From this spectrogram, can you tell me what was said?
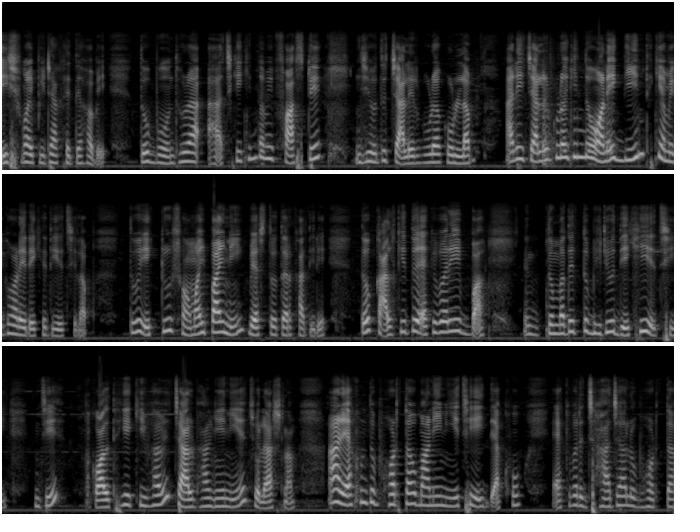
এই সময় পিঠা খেতে হবে। তো বন্ধুরা, আজকে কিন্তু আমি ফার্স্টে যেহেতু চালের গুঁড়া করলাম, আর এই চালের গুঁড়া কিন্তু অনেক দিন থেকে আমি ঘরে রেখে দিয়েছিলাম। তো একটু সময় পাইনি ব্যস্ততার খাতিরে। তো কালকে তো একেবারেই তোমাদের তো ভিডিও দেখিয়েছি যে কল থেকে কীভাবে চাল ভাঙিয়ে নিয়ে চলে আসলাম। আর এখন তো ভর্তাও বানিয়ে নিয়েছি, এই দেখো, একেবারে ঝাঁঝালো ভর্তা।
